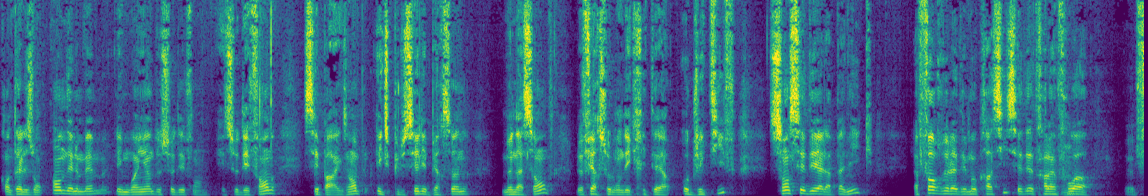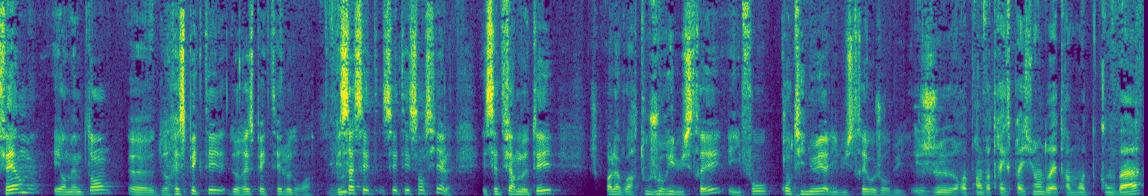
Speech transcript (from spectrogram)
quand elles ont en elles-mêmes les moyens de se défendre. Et se défendre, c'est par exemple expulser les personnes menaçantes, le faire selon des critères objectifs, sans céder à la panique. La force de la démocratie, c'est d'être à la fois euh, ferme et en même temps euh, de, respecter, de respecter le droit. Et ça, c'est essentiel. Et cette fermeté, je crois l'avoir toujours illustrée et il faut continuer à l'illustrer aujourd'hui. Je reprends votre expression, doit être un mode de combat.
